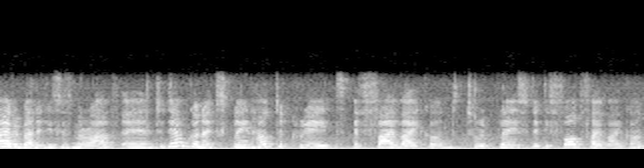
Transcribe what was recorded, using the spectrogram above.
Hi everybody, this is Merav and today I'm going to explain how to create a favicon to replace the default favicon.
